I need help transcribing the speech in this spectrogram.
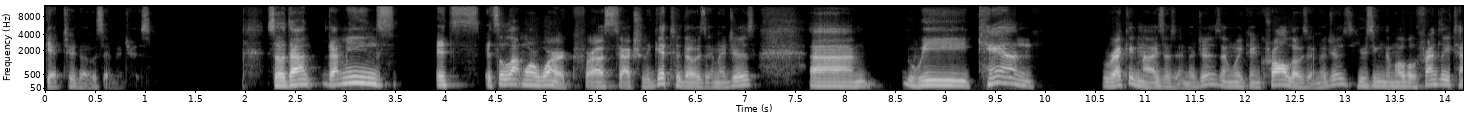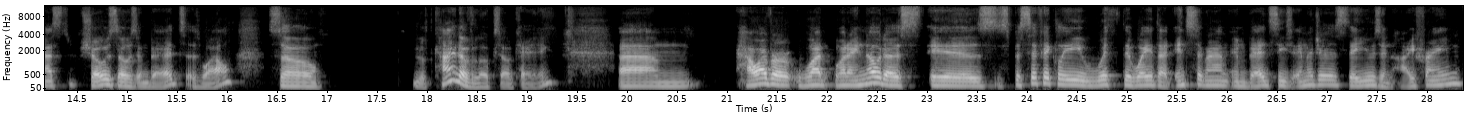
get to those images. So that, that means it's, it's a lot more work for us to actually get to those images. Um, we can recognize those images, and we can crawl those images using the mobile-friendly test shows those embeds as well. So it kind of looks OK. Um, however, what, what I notice is specifically with the way that Instagram embeds these images, they use an iframe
